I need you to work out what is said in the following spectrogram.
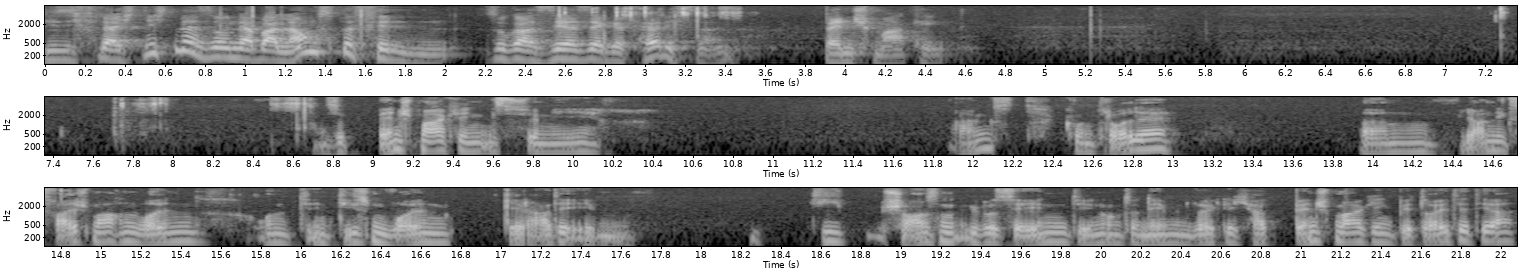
die sich vielleicht nicht mehr so in der Balance befinden, sogar sehr, sehr gefährlich sein? Benchmarking. Also Benchmarking ist für mich Angst, Kontrolle, ähm, ja, nichts falsch machen wollen und in diesem Wollen gerade eben die Chancen übersehen, die ein Unternehmen wirklich hat. Benchmarking bedeutet ja,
